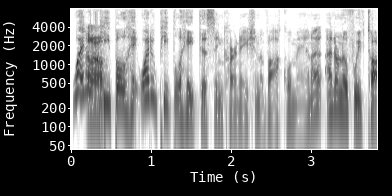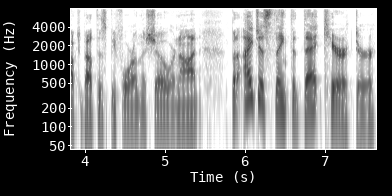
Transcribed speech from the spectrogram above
Why do I don't know. people hate? Why do people hate this incarnation of Aquaman? I, I don't know if we've talked about this before on the show or not, but I just think that that character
